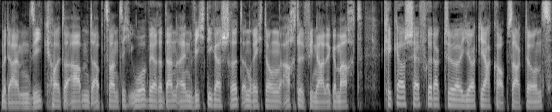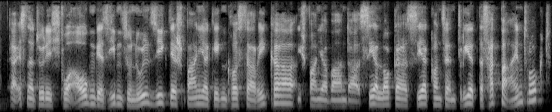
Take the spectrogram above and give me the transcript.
Mit einem Sieg heute Abend ab 20 Uhr wäre dann ein wichtiger Schritt in Richtung Achtelfinale gemacht. Kicker-Chefredakteur Jörg Jakob sagte uns. Da ist natürlich vor Augen der 7 zu 0 Sieg der Spanier gegen Costa Rica. Die Spanier waren da sehr locker, sehr konzentriert. Das hat beeindruckt.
